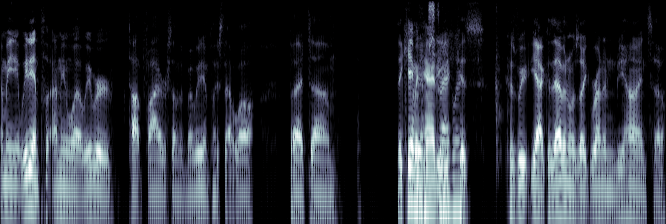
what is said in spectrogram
I mean, we didn't. Pl- I mean, what we were top five or something, but we didn't place that well. But um, they came We in handy because because we yeah because Evan was like running behind, so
